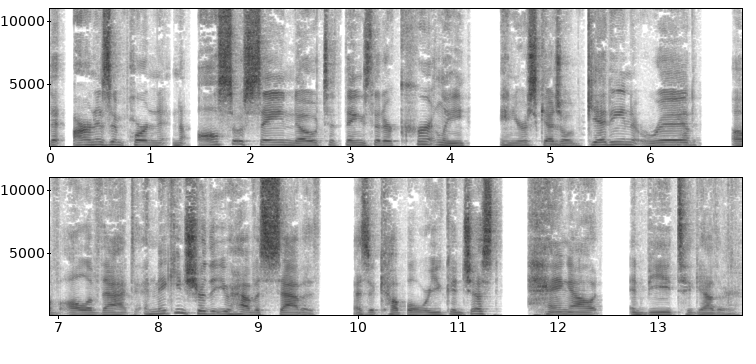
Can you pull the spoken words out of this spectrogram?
that aren't as important and also saying no to things that are currently in your schedule, getting rid Yep. of all of that and making sure that you have a Sabbath as a couple where you can just hang out and be together.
